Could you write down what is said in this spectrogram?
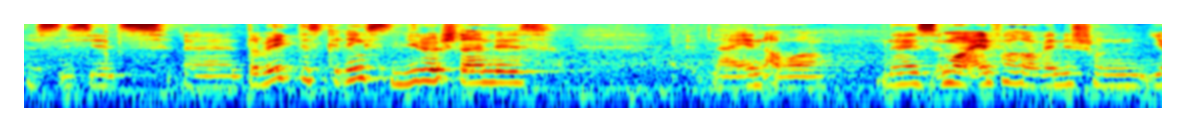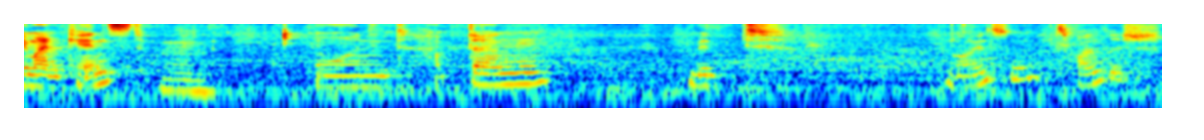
das ist jetzt äh, der Weg des geringsten Widerstandes. Nein, aber ne, ist immer einfacher, wenn du schon jemanden kennst. Und habe dann mit 19, 20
